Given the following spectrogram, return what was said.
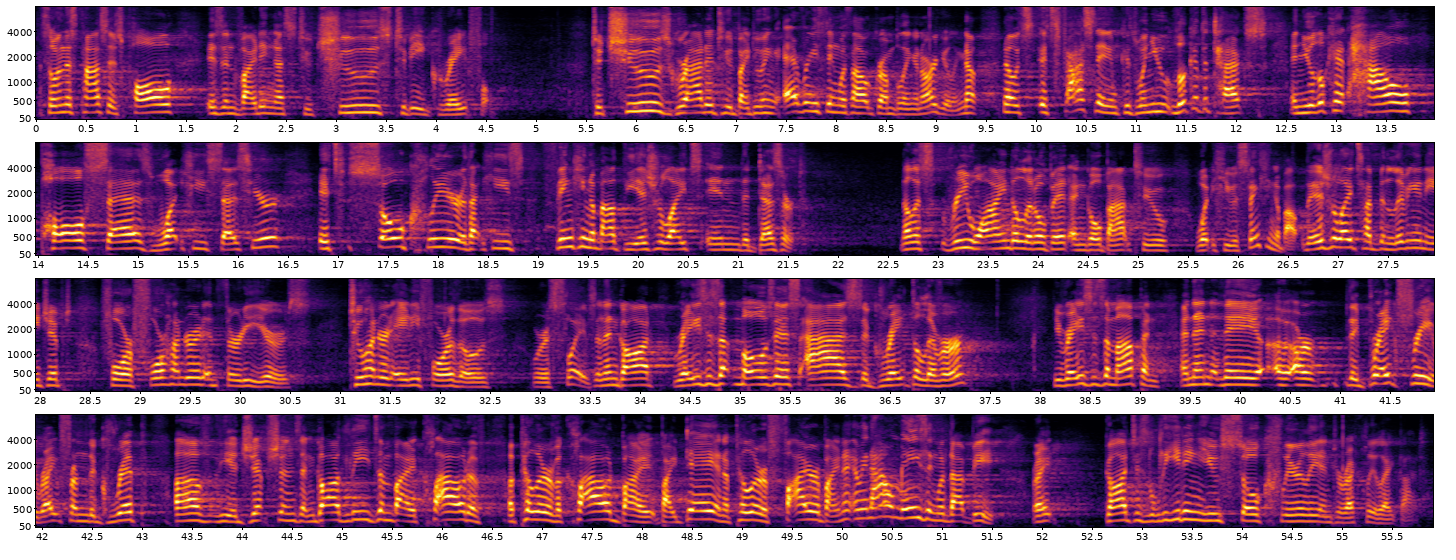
So, in this passage, Paul is inviting us to choose to be grateful, to choose gratitude by doing everything without grumbling and arguing. Now, now it's, it's fascinating because when you look at the text and you look at how Paul says what he says here, it's so clear that he's thinking about the Israelites in the desert. Now let's rewind a little bit and go back to what he was thinking about. The Israelites had been living in Egypt for 430 years. 284 of those were as slaves. And then God raises up Moses as the great deliverer. He raises them up, and, and then they, uh, are, they break free, right, from the grip of the Egyptians, and God leads them by a cloud of a pillar of a cloud by, by day and a pillar of fire by night. I mean, how amazing would that be, right? God just leading you so clearly and directly like that.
